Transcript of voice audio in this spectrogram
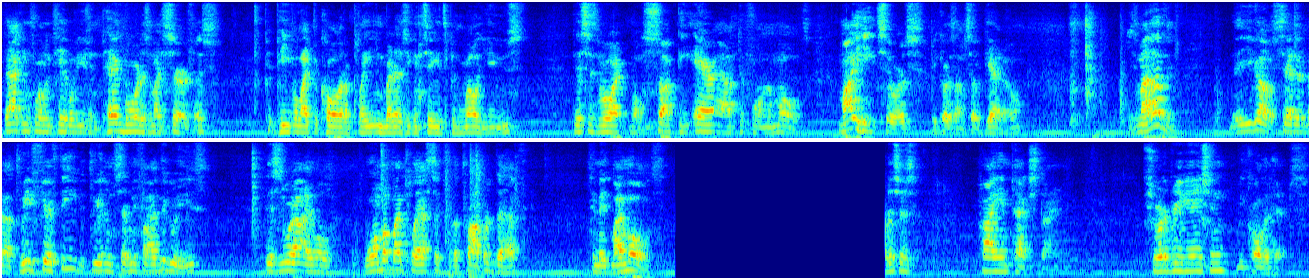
vacuum forming table using pegboard as my surface. People like to call it a plating, but as you can see, it's been well used. This is what will suck the air out to form the molds. My heat source, because I'm so ghetto, is my oven. There you go, set at about 350 to 375 degrees. This is where I will warm up my plastic to the proper depth to make my molds. This is high impact styrene. Short abbreviation, we call it HIPS.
